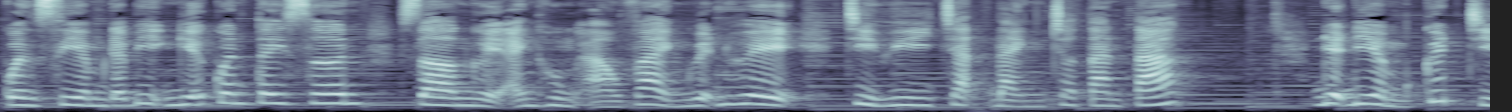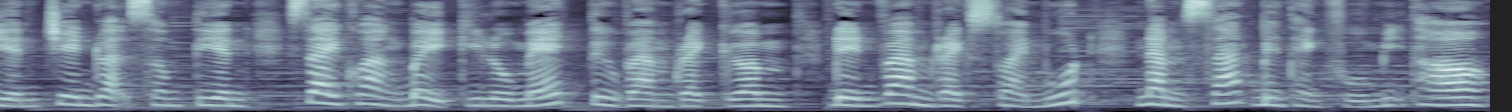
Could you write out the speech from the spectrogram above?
quân Xiêm đã bị nghĩa quân Tây Sơn do người anh hùng áo vải Nguyễn Huệ chỉ huy chặn đánh cho tan tác. Địa điểm quyết chiến trên đoạn sông Tiền dài khoảng 7 km từ Vàm Rạch Gầm đến Vàm Rạch Xoài Mút nằm sát bên thành phố Mỹ Tho.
